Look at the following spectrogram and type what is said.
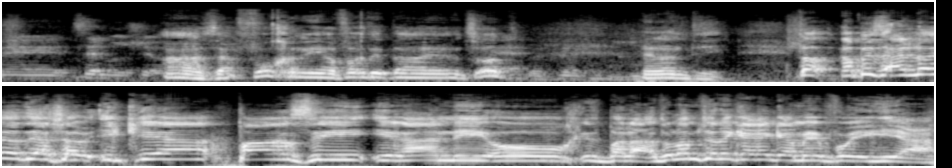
אה, צמר של... אה, זה הפוך, אני הפכתי את היוצרות? הבנתי. טוב, רבי, אני לא יודע עכשיו, איקאה, פרסי, איראני או חיזבאללה, זה לא משנה כרגע מאיפה הגיע,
